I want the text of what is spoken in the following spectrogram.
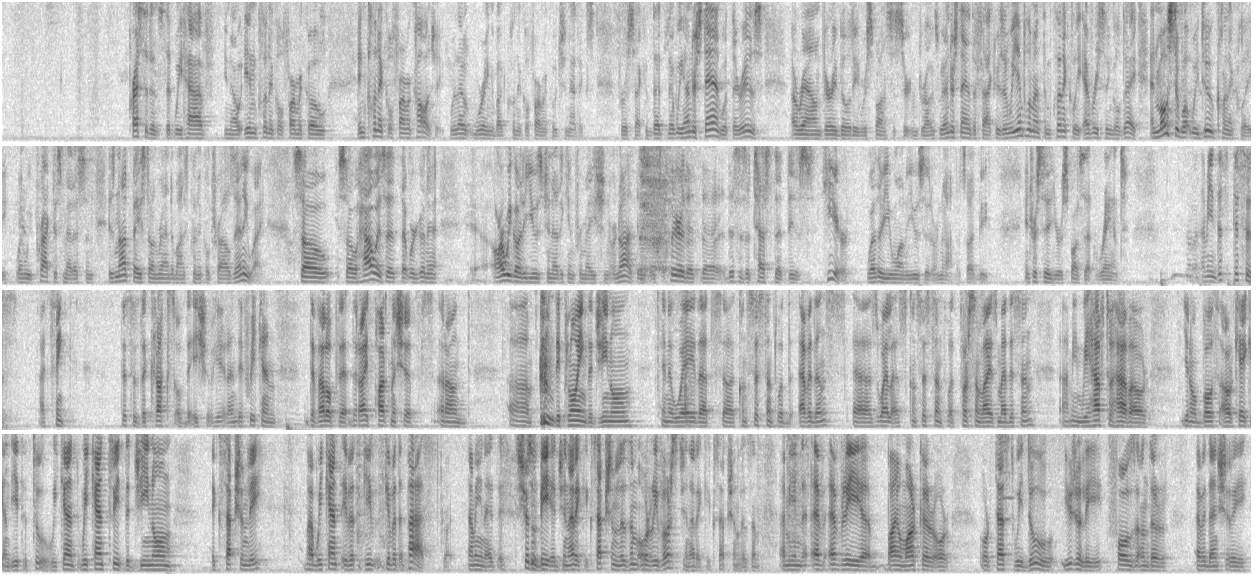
precedents that we have, you know, in clinical pharmaco, in clinical pharmacology, without worrying about clinical pharmacogenetics for a second, that, that we understand what there is around variability in response to certain drugs. We understand the factors, and we implement them clinically every single day. And most of what we do clinically, when we practice medicine, is not based on randomized clinical trials anyway. So, so how is it that we're going to, are we going to use genetic information or not? It's clear that the, this is a test that is here, whether you want to use it or not. So I'd be interested in your response to that rant. I mean, this, this is, I think, this is the crux of the issue here. And if we can develop the, the right partnerships around um, deploying the genome in a way that's uh, consistent with evidence as well as consistent with personalized medicine, I mean, we have to have our, you know, both our cake and eat it too. We can't, we can't treat the genome exceptionally, but we can't even give, give it a pass. Right. I mean, it, it shouldn't be a genetic exceptionalism or reverse genetic exceptionalism. I mean, ev- every uh, biomarker or, or test we do usually falls under evidentiary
